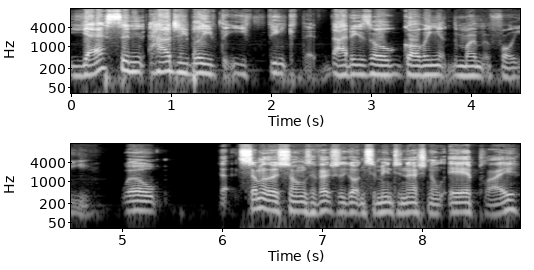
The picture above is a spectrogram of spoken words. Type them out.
Yes, and how do you believe that you think that that is all going at the moment for you? Well, th- some of those songs have actually gotten some international airplay.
